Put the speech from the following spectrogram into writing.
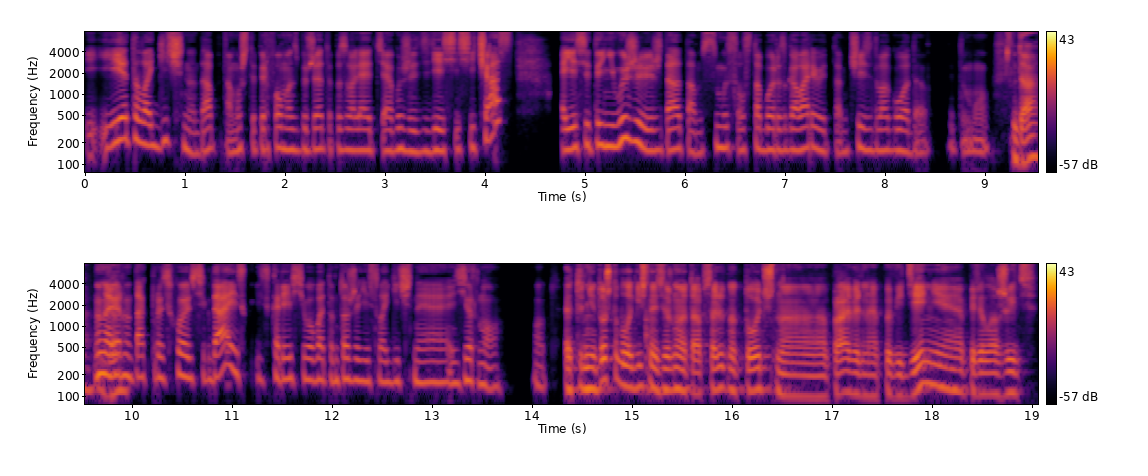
И, и это логично, да, потому что перформанс-бюджеты позволяют тебе выжить здесь и сейчас, а если ты не выживешь, да, там смысл с тобой разговаривать там через два года. Поэтому, да, ну, наверное, да. так происходит всегда, и, и, скорее всего, в этом тоже есть логичное зерно. Вот. Это не то чтобы логичное зерно, это абсолютно точно правильное поведение, переложить,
